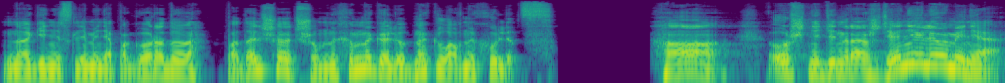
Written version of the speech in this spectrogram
Ноги несли меня по городу, подальше от шумных и многолюдных главных улиц. «О, уж не день рождения ли у меня?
